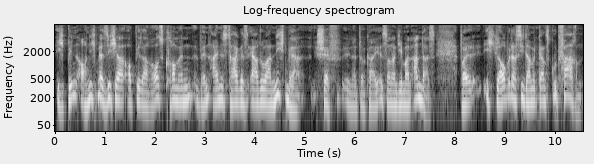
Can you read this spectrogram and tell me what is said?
ich bin auch nicht mehr sicher, ob wir da rauskommen, wenn eines Tages Erdogan nicht mehr Chef in der Türkei ist, sondern jemand anders. Weil ich glaube, dass sie damit ganz gut fahren.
